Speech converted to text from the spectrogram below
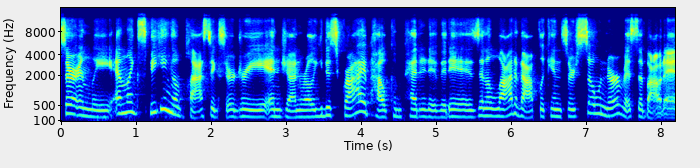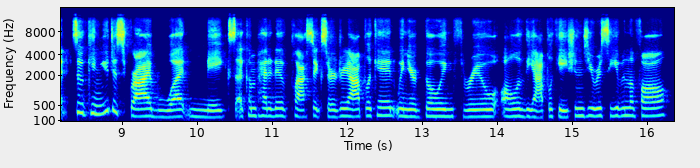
Certainly. And like speaking of plastic surgery in general, you describe how competitive it is, and a lot of applicants are so nervous about it. So, can you describe what makes a competitive plastic surgery applicant when you're going through all of the applications you receive in the fall?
